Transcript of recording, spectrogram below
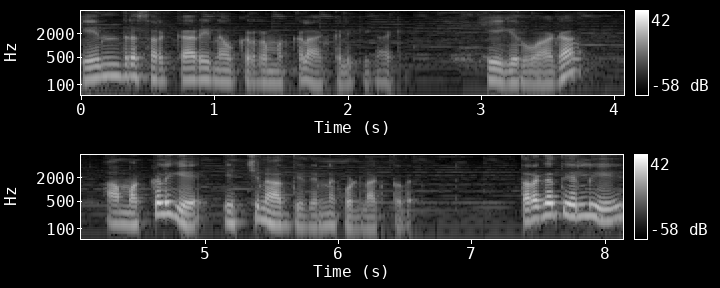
ಕೇಂದ್ರ ಸರ್ಕಾರಿ ನೌಕರರ ಮಕ್ಕಳ ಕಲಿಕೆಗಾಗಿ. ಹೀಗಿರುವಾಗ ಆ ಮಕ್ಕಳಿಗೆ ಹೆಚ್ಚಿನ ಆದ್ಯತೆಯನ್ನು ಕೊಡಲಾಗ್ತದೆ. ತರಗತಿಯಲ್ಲಿ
